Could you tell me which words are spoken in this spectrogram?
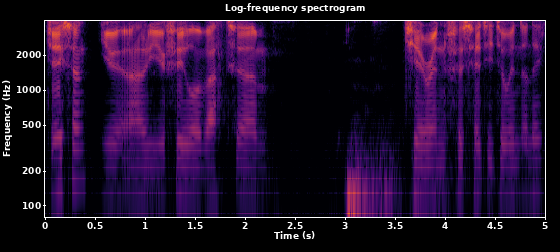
Jason, you how do you feel about um, cheering for City to win the league?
